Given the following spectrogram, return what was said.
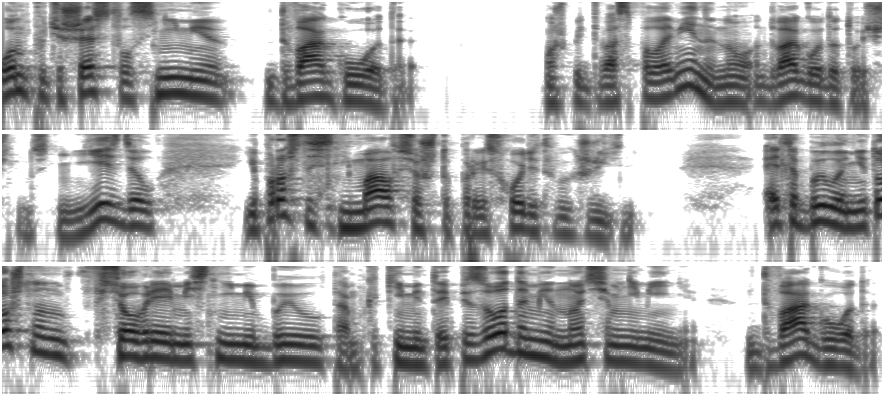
Он путешествовал с ними два года, может быть, два с половиной, но два года точно с ними ездил, и просто снимал все, что происходит в их жизни. Это было не то, что он все время с ними был, там, какими-то эпизодами, но тем не менее, два года.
